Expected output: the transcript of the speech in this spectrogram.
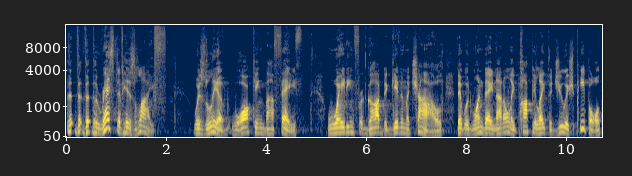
the, the, the rest of his life was lived walking by faith waiting for God to give him a child that would one day not only populate the Jewish people,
